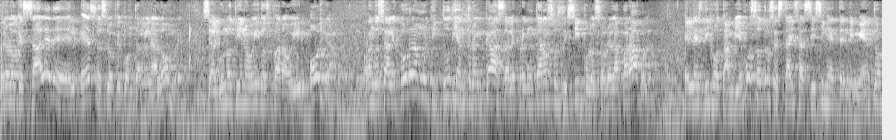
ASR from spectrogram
Pero lo que sale de él, eso es lo que contamina al hombre. Si alguno tiene oídos para oír, oiga. Cuando se alejó de la multitud y entró en casa, le preguntaron sus discípulos sobre la parábola. Él les dijo, ¿también vosotros estáis así sin entendimiento?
